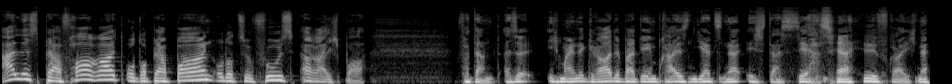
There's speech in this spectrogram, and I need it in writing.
Alles per Fahrrad oder per Bahn oder zu Fuß erreichbar. Verdammt, also ich meine gerade bei den Preisen jetzt, ne, ist das sehr, sehr hilfreich. Ne?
